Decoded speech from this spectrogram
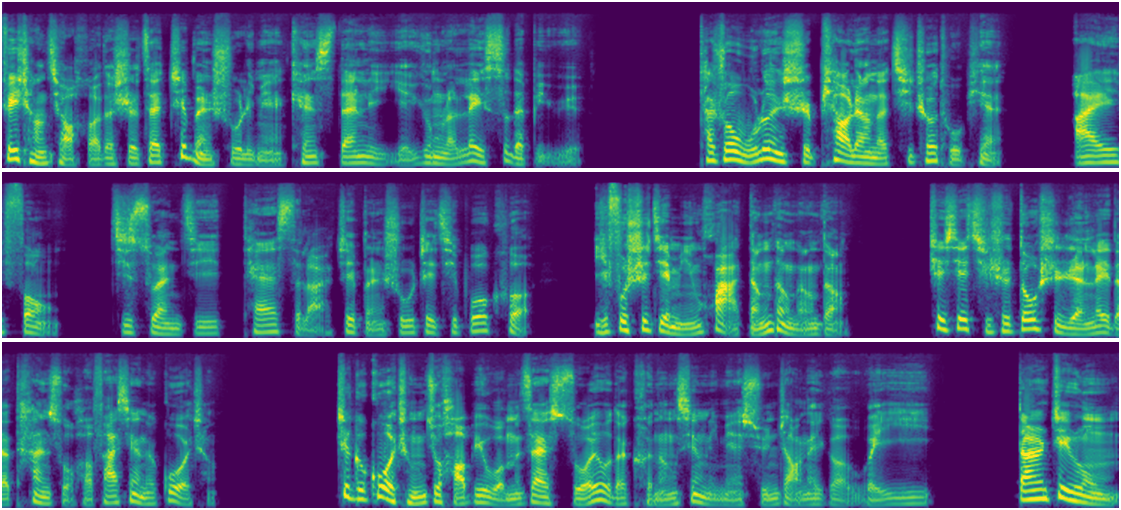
非常巧合的是，在这本书里面，Ken Stanley 也用了类似的比喻。他说，无论是漂亮的汽车图片、iPhone、计算机、Tesla 这本书、这期播客、一幅世界名画等等等等，这些其实都是人类的探索和发现的过程。这个过程就好比我们在所有的可能性里面寻找那个唯一。当然，这种。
